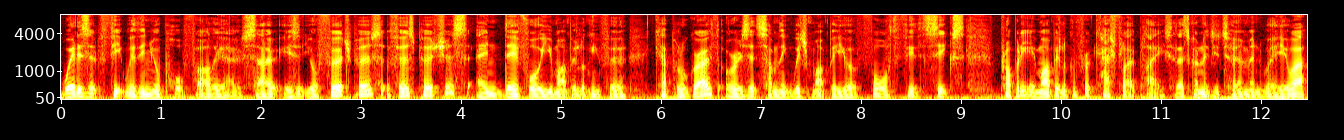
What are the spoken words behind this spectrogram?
Where does it fit within your portfolio? So, is it your first purchase, first purchase, and therefore you might be looking for capital growth, or is it something which might be your fourth, fifth, sixth property? You might be looking for a cash flow play. So that's going to determine where you are.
